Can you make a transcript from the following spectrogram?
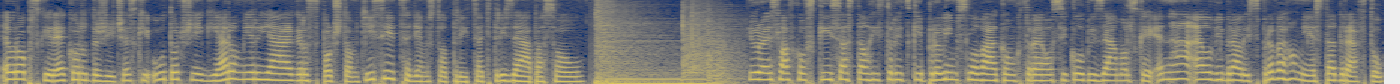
Európsky rekord drží český útočník Jaromír Jágr s počtom 1733 zápasov. Juraj Slavkovský sa stal historicky prvým Slovákom, ktorého si kluby zámorskej NHL vybrali z prvého miesta draftu.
